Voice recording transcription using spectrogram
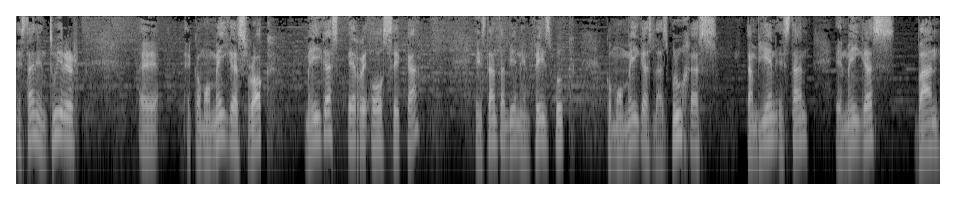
están en Twitter. Eh, eh, como Meigas Rock, Meigas R-O-C-K. Están también en Facebook como Meigas Las Brujas. También están en Meigas Van,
